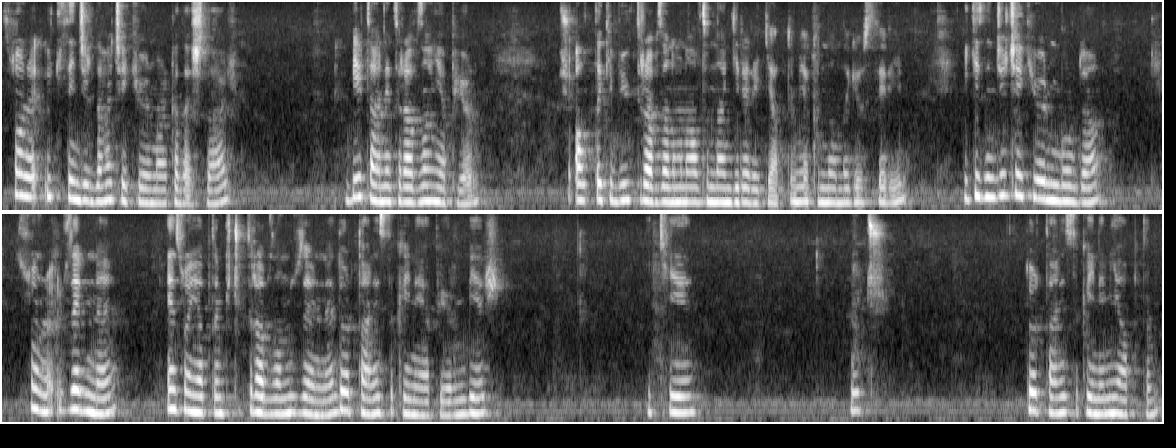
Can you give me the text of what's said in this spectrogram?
Sonra 3 zincir daha çekiyorum arkadaşlar. Bir tane trabzan yapıyorum. Şu alttaki büyük trabzanımın altından girerek yaptım. Yakından da göstereyim. 2 zincir çekiyorum burada. Sonra üzerine en son yaptığım küçük trabzanın üzerine 4 tane sık iğne yapıyorum. 1 2 3 4 tane sık iğnemi yaptım.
